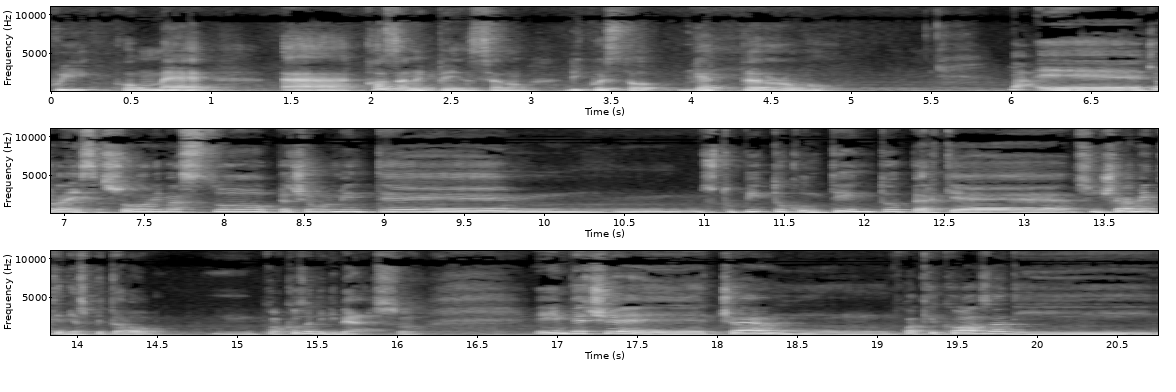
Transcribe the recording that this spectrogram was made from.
qui con me uh, cosa ne pensano di questo Getter Robot. Ma eh, giornalista, sono rimasto piacevolmente mh, mm, stupito, contento perché sinceramente mi aspettavo mh, mm, qualcosa di diverso. E invece c'è un, qualche cosa di,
